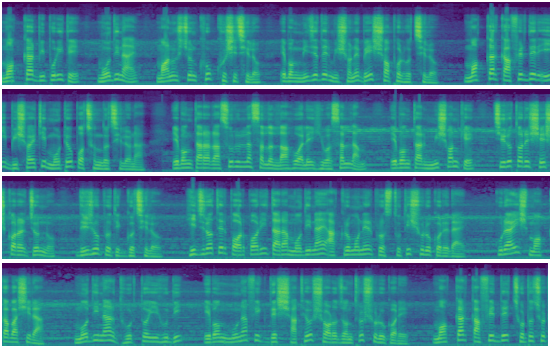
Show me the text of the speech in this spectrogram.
মক্কার বিপরীতে মদিনায় মানুষজন খুব খুশি ছিল এবং নিজেদের মিশনে বেশ সফল হচ্ছিল। মক্কার কাফেরদের এই বিষয়টি মোটেও পছন্দ ছিল না, এবং তারা রাসূলুল্লাহ সাল্লাহ আলহি ওয়াসাল্লাম এবং তার মিশনকে চিরতরে শেষ করার জন্য দৃঢ় প্রতিজ্ঞ ছিল। হিজরতের পরপরই তারা মদিনায় আক্রমণের প্রস্তুতি শুরু করে দেয়। কুরাইশ মক্কাবাসীরা মদিনার ধূর্ত ইহুদি এবং মুনাফিকদের সাথেও ষড়যন্ত্র শুরু করে। মক্কার কাফেরদের ছোট ছোট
